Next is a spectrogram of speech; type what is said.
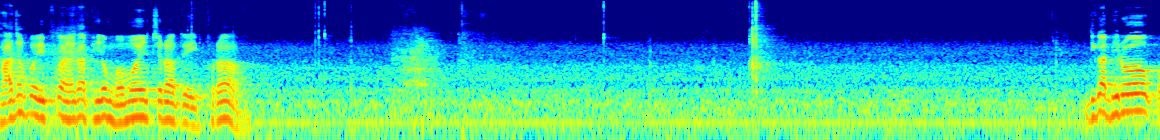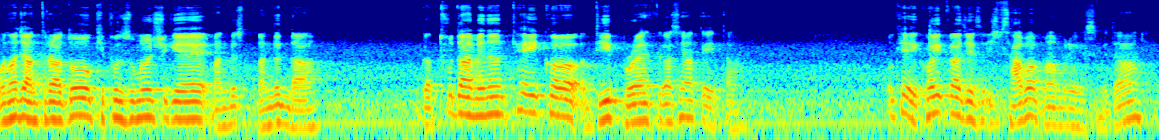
가정법 if가 아니라 비록 뭐뭐일지라도 if라 네가 비록 원하지 않더라도 깊은 숨을 쉬게 만들, 만든다. 그러니까 to 다음에는 take a deep breath가 생략되어 있다. 오케이 거기까지 해서 24번 마무리하겠습니다.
